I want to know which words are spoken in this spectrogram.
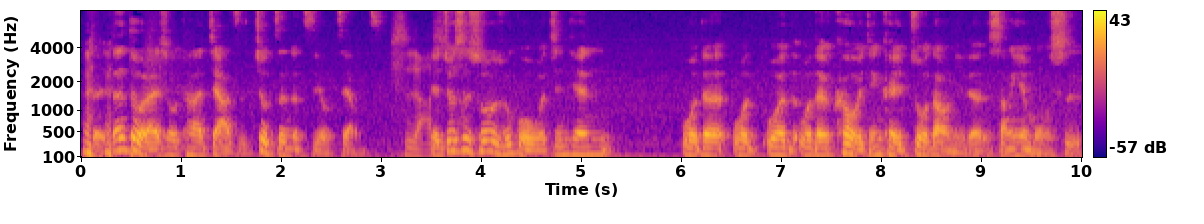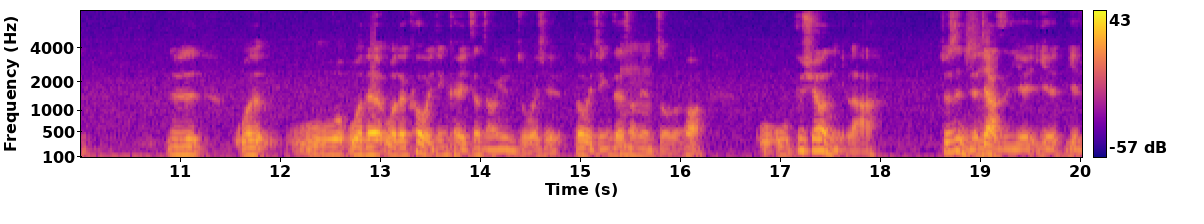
对，但是对我来说，它的价值就真的只有这样子。是啊，也就是说，如果我今天我的我我我的 code 已经可以做到你的商业模式，就是我的我我的我的 code 已经可以正常运作，而且都已经在上面走的话，嗯、我我不需要你啦，就是你的价值也、啊、也也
